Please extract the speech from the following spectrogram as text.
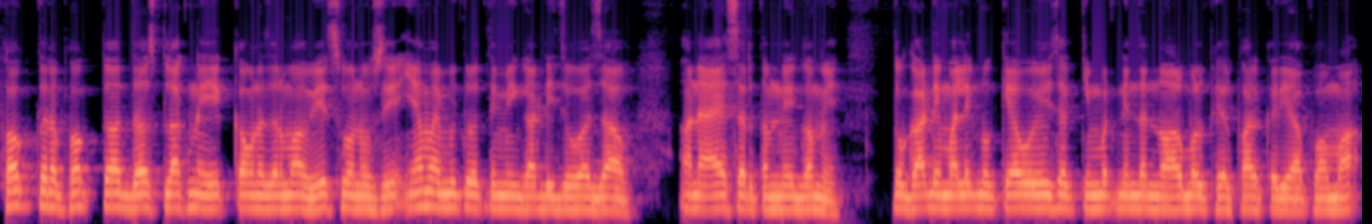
ફક્ત અને ફક્ત દસ લાખને એકાવન હજારમાં વેચવાનું છે. એમાં મિત્રો, તમે ગાડી જોવા જાઓ અને આયસર તમને ગમે, તો ગાડી માલિકનું કહેવું એવું છે કિંમતની અંદર નોર્મલ ફેરફાર કરી આપવામાં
